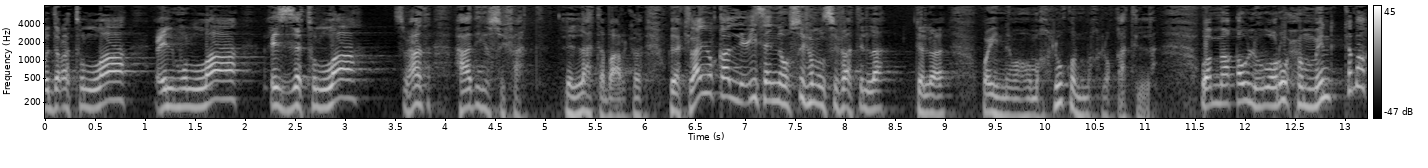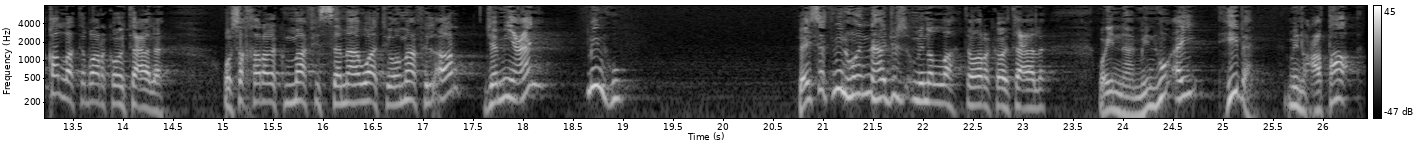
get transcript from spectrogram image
قدرة الله علم الله عزة الله سبحانه وتعالى. هذه صفات لله تبارك وتعالى. ولذلك لا يقال لعيسى أنه صفة من صفات الله جل وعلا وإنما هو مخلوق من مخلوقات الله. وأما قوله وروح منه كما قال الله تبارك وتعالى وسخر لكم ما في السماوات وما في الأرض جميعا منه. ليست منه إنها جزء من الله تبارك وتعالى وإنها منه أي هبة منه عطاء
